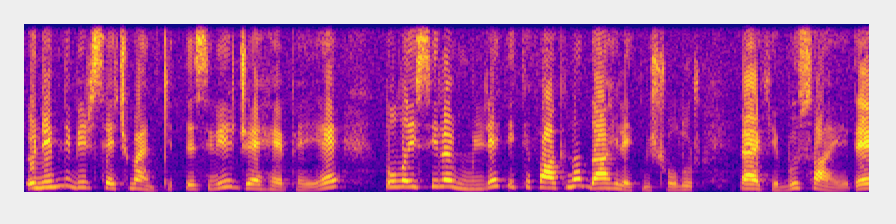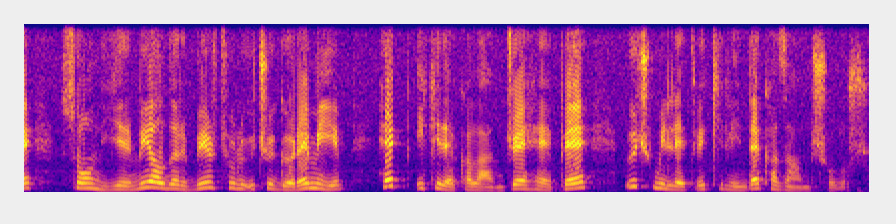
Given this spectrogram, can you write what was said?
önemli bir seçmen kitlesini CHP'ye dolayısıyla Millet İttifakı'na dahil etmiş olur. Belki bu sayede son 20 yıldır bir türlü 3'ü göremeyip hep 2'de kalan CHP 3 milletvekilliğinde kazanmış olur.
